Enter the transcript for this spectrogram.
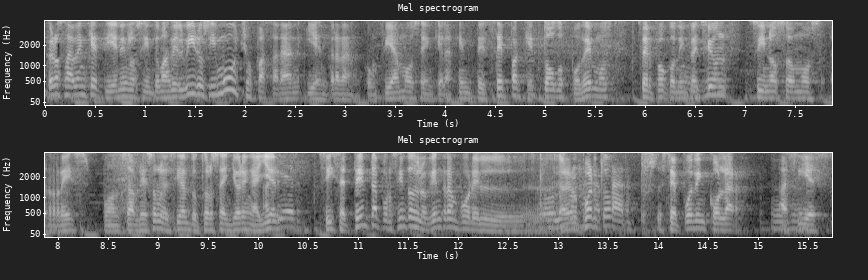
pero saben que tienen los síntomas del virus y muchos pasarán y entrarán. Confiamos en que la gente sepa que todos podemos ser foco de infección si no somos responsables. Eso lo decía el doctor Lloren ayer. Ayer. Sí, 70% de los que entran por el, No aeropuerto se pueden colar. Así es.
